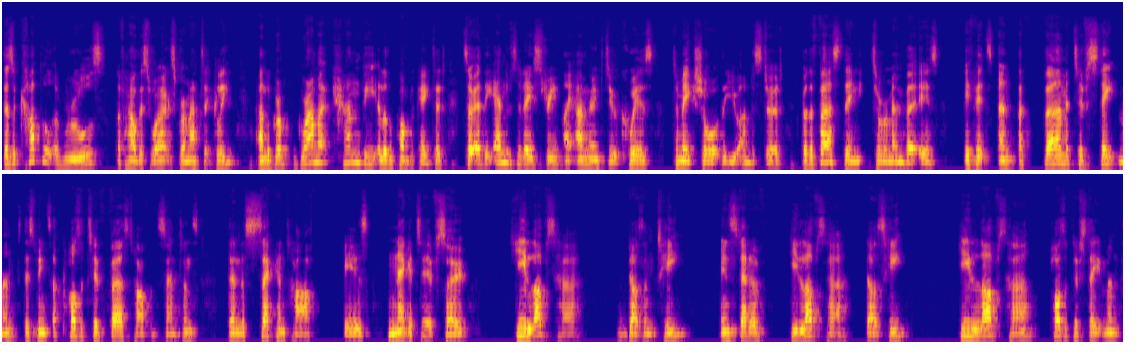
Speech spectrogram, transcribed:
there's a couple of rules of how this works grammatically, and the gr- grammar can be a little complicated. So at the end of today's stream, I am going to do a quiz to make sure that you understood. But the first thing to remember is if it's an affirmative statement, this means a positive first half of the sentence, then the second half is negative. So he loves her, doesn't he? Instead of he loves her, does he? He loves her, positive statement,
